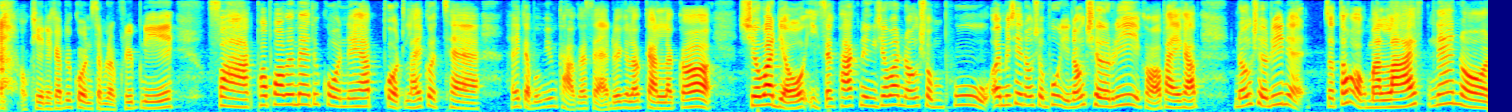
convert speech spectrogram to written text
อะโอเคนะครับทุกคนสำหรับคลิปนี้ ฝากพ่อพ่อแม่แม่ทุกคนนะครับ กดไลค์กดแชร์ให้กับอุ้มอิ่มข่าวกระแสด้วยกันแล้วกัน แล้วก็เชื่อว่าเดี๋ยวอีกสักพักหนึ่งเชื่อว่าน้องชมพู่เอ้ยไม่ใช่น้องชมพู่ดิน้องเชอรี่ขออภัยครับ น้องเชอรี่เนี่ยจะต้องออกมาไลฟ์แน่นอน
